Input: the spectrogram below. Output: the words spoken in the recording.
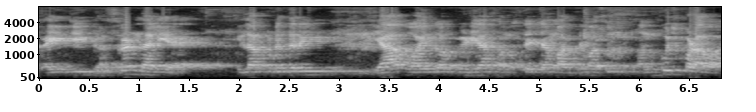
काही जी घसरण झाली आहे तिला कुठेतरी या व्हॉइस ऑफ मीडिया संस्थेच्या माध्यमातून अंकुश पडावा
